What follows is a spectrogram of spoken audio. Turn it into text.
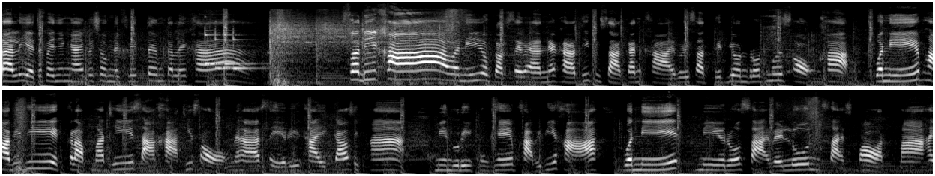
รายละเอียดจะเป็นยังไงไปชมในคลิปเต็มกันเลยค่ะ สวัสดีค่ะ วันนี้อยู่กับเซลแอนนะคะที่ปรึกษาการขายบริษัทเพชรยนต์รถมือสองค่ะ วันนี้พาพี่ๆกลับมาที่สาขาที่2นะคะเสรีไทย 95 มีนบุรีกรุงเทพค่ะพี่ๆค่ะ วันนี้มีรถสายวัยรุ่นสายสปอร์ตมาให้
